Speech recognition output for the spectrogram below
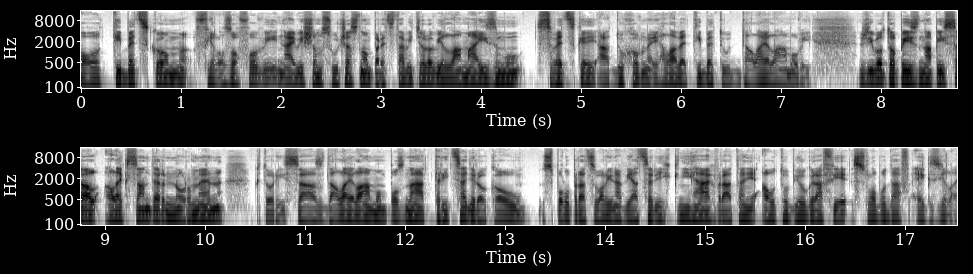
o tibetskom filozofovi, najvyššom súčasnom predstaviteľovi lamaizmu, svetskej a duchovnej hlave Tibetu Dalajlámovi. Životopis napísal Alexander Norman, ktorý sa s Dalajlámom pozná 30 rokov. Spolupracovali na viacerých knihách vrátane autobiografie Sloboda v exile.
